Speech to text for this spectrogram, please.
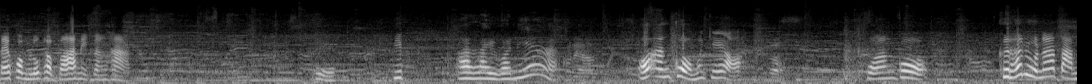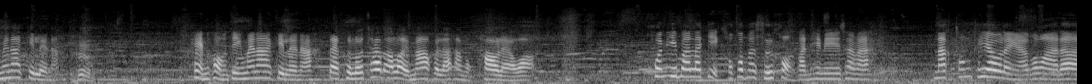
ได้ความรู้กลับบ้านอีกต่างหากโอ้โหนี่อะไรวะเนี่ย อ๋อ อังโกะเมื่อกี้เหรอหัวอังโกะคือถ้าดูหน้าตาไม่น่ากินเลยนะ เห็นของจริงไม่น่ากินเลยนะ แต่คือรสชาติอร่อยมากเวลาทำกับข้าวแล้วอะคนอิบารากิเขาก็มาซื้อของกันที่นี่ใช่ไหมนักท่องเที่ยวอะไรเงี้ยก็มาได้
